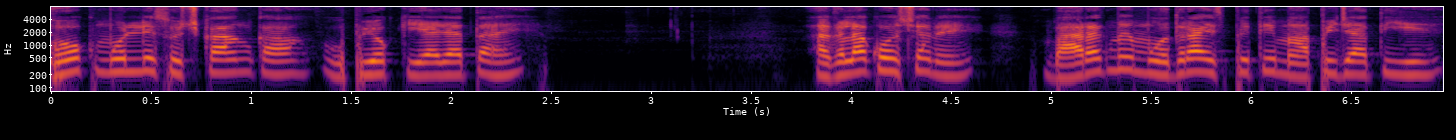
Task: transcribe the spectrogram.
थोक मूल्य सूचकांक का उपयोग किया जाता है। अगला क्वेश्चन है, भारत में मुद्रा स्फीति मापी जाती है।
